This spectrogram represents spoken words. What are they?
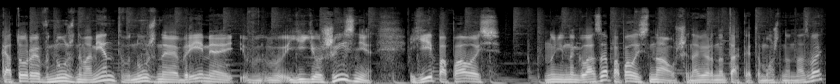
которая в нужный момент, в нужное время в ее жизни ей попалась ну, не на глаза, попалась на уши, наверное, так это можно назвать.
